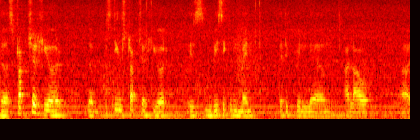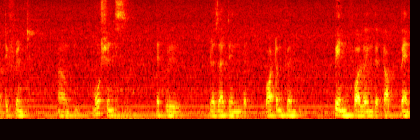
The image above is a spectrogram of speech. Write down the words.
the structure here the steel structure here is basically meant that it will um, allow uh, different um, motions that will result in the bottom pin, following the top pin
